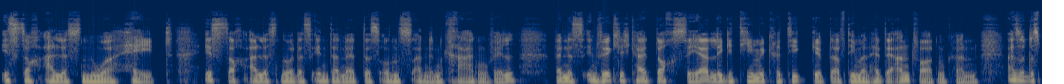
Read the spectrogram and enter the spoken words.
ist doch alles nur Hate, ist doch alles nur das Internet, das uns an den Kragen will, wenn es in Wirklichkeit doch sehr legitime Kritik gibt, auf die man hätte antworten können. Also das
